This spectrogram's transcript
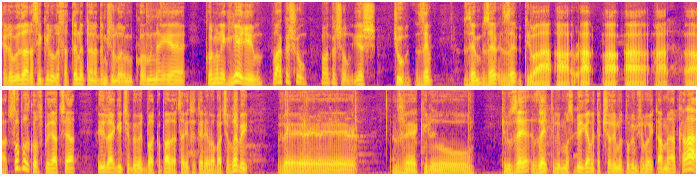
של רבי יהודה הנשיא, כאילו לחתן את הילדים שלו עם כל מיני, אה, כל מיני גבירים, מה קשור? מה קשור? יש, שוב, זה, זה, זה, זה, כאילו, הסופר קונספירציה היא להגיד שבאמת בר כפר רצה להתחתן עם הבת של רבי, ו... וכאילו, כאילו זה, זה כאילו מסביר גם את הקשרים הטובים שלו איתם מההתחלה,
